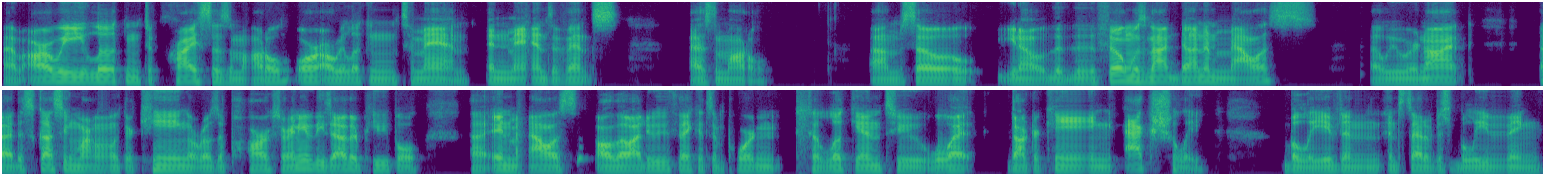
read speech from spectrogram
Um, are we looking to Christ as a model, or are we looking to man and man's events as the model? Um, so, you know, the, the film was not done in malice. Uh, we were not uh, discussing Martin Luther King or Rosa Parks or any of these other people uh, in malice, although I do think it's important to look into what Dr. King actually believed and instead of just believing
